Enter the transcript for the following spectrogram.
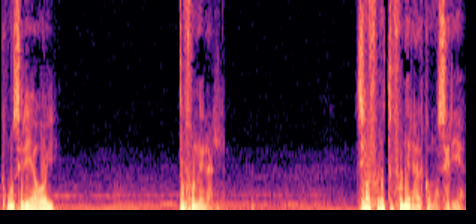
cómo sería hoy tu funeral? Si fuera tu funeral, ¿cómo sería?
